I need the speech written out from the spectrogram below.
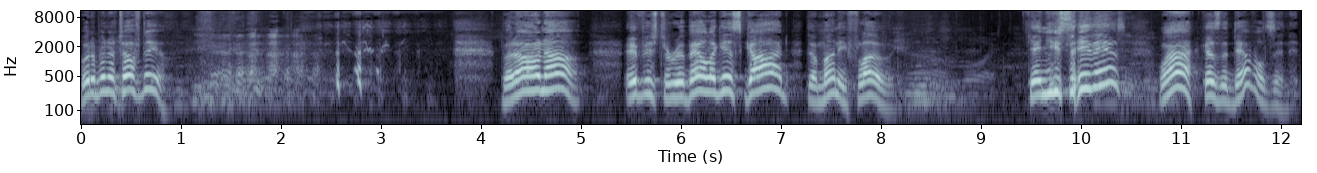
would have been a tough deal. but oh no, if it's to rebel against God, the money flowed. Can you see this? Why? Because the devil's in it.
